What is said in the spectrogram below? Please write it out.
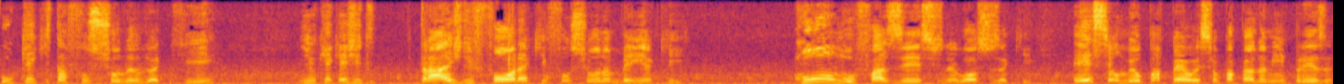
o que está funcionando aqui e o que, que a gente traz de fora que funciona bem aqui. Como fazer esses negócios aqui? Esse é o meu papel, esse é o papel da minha empresa.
